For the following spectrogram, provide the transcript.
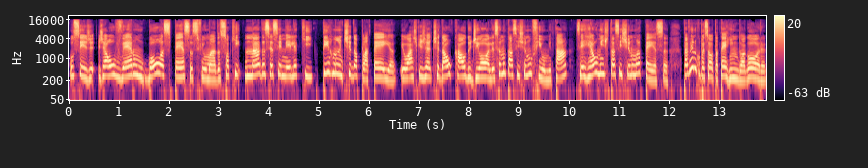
ou seja, já houveram boas peças filmadas, só que nada se assemelha aqui. Ter mantido a plateia, eu acho que já te dá o caldo de, olha, você não está assistindo um filme, tá? Você realmente está assistindo uma peça. Tá vendo que o pessoal tá até rindo agora?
